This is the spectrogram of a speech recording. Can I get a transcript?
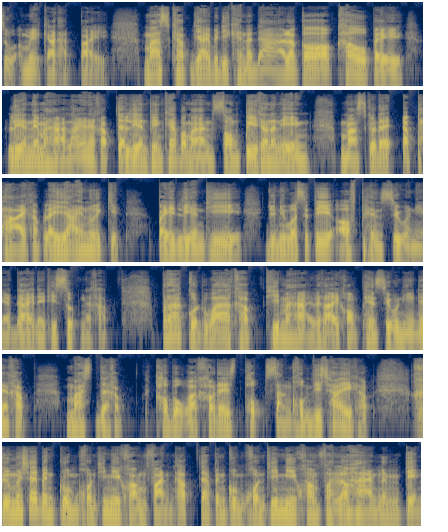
สู่อเมริกาถัดไปมัสครับย้ายไปที่แคนาดา แล้วก็เข้าไปเรียนในมหาลัยนะครับแต่เรียนเพียงแค่ประมาณ 2 ปีเท่านั้นเองมัสก็ได้แอพพลายครับและย้ายหน่วยกิจ ไปเรียนที่ University of Pennsylvania ได้ในที่สุดนะครับ ปรากฏว่าครับที่มหาวิทยาลัยของ Pennsylvania เนี่ยครับมัสนะครับเขาบอกว่าเขาได้พบสังคมที่ใช่ครับ คือไม่ใช่เป็นกลุ่มคนที่มีความฝันครับ แต่เป็นกลุ่มคนที่มีความฝันแล้วหาเงินเก่ง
